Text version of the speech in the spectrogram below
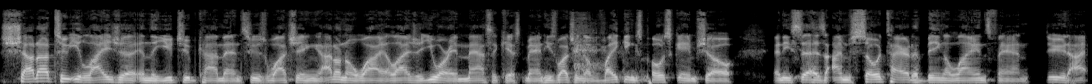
shout out to Elijah in the YouTube comments who's watching. I don't know why, Elijah, you are a masochist, man. He's watching a Vikings post game show and he says, I'm so tired of being a Lions fan. Dude, I,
